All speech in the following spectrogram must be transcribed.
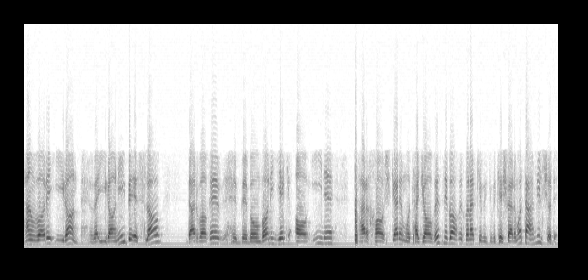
همواره ایران و ایرانی به اسلام در واقع به عنوان یک آیین پرخاشگر متجاوز نگاه می‌کند که به کشور ما تحمیل شده.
